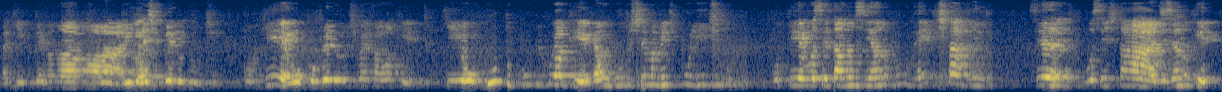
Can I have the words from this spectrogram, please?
aqui pegando a, a igreja de Pedro Dutti. Porque o, o Pedro Dutti vai falar o quê? Que o culto público é o quê? É um culto extremamente político. Porque você está anunciando um rei que está vindo. Você, você está dizendo o quê?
